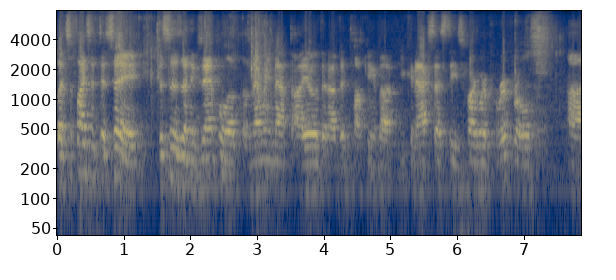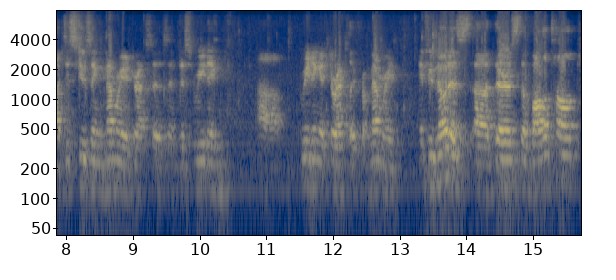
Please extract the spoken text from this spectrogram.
but suffice it to say, this is an example of the memory mapped I.O. that I've been talking about. You can access these hardware peripherals uh, just using memory addresses and just reading, uh, reading it directly from memory. If you notice, uh, there's the volatile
